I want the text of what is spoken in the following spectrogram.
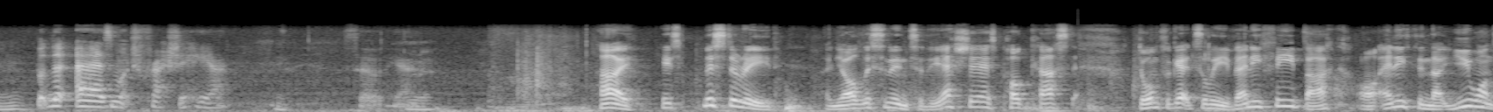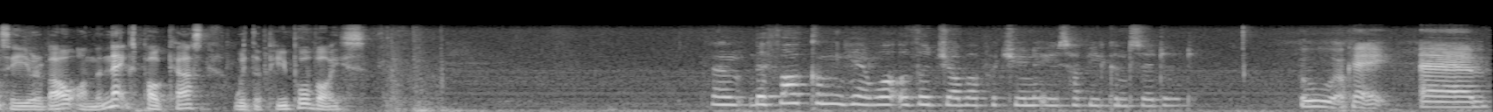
Mhm. But the air's much fresher here. So, yeah. Yeah. Hi, it's Mr. Reed, and you're listening to the SJS podcast. Don't forget to leave any feedback or anything that you want to hear about on the next podcast with the pupil voice. Um, before coming here, what other job opportunities have you considered? Ooh, okay. Um,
